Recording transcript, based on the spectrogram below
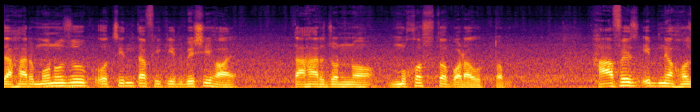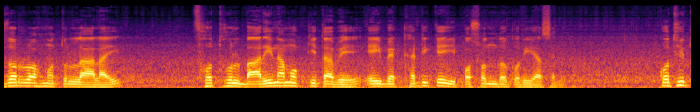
যাহার মনোযোগ ও চিন্তা ফিকির বেশি হয়, তাহার জন্য মুখস্থ পড়া উত্তম। হাফেজ ইবনে হজর রহমতুল্লাহ আলাই ফথুল বারি নামক কিতাবে এই ব্যাখ্যাটিকেই পছন্দ করিয়াছেন। কথিত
